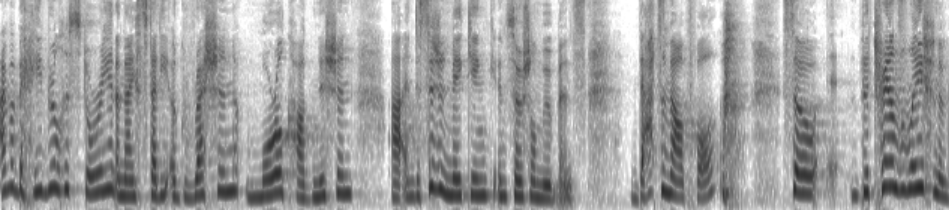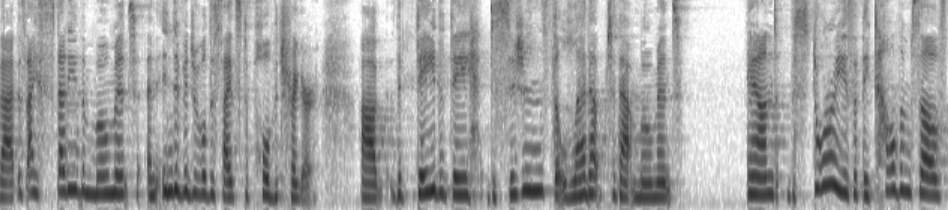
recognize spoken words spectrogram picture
I'm a behavioral historian and I study aggression, moral cognition, uh, and decision making in social movements. That's a mouthful. so, the translation of that is I study the moment an individual decides to pull the trigger, uh, the day to day decisions that led up to that moment, and the stories that they tell themselves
